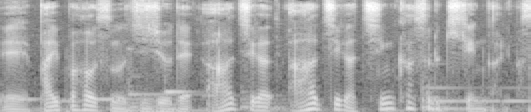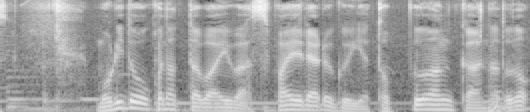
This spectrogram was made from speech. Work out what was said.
えー、パイプハウスの自重でアーチがアーチが沈下する危険があります。盛り土を行った場合はスパイラル杭やトップアンカーなどの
